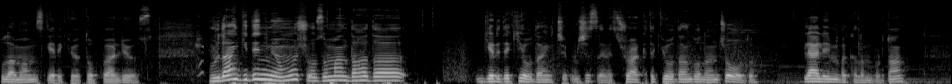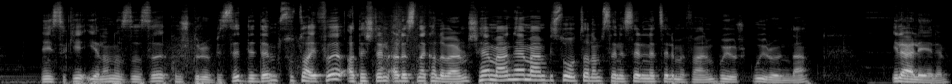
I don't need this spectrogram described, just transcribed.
Kullanmamız gerekiyor. Toparlıyoruz. Buradan gidilmiyormuş. O zaman daha da gerideki yoldan gidecekmişiz. Evet şu arkadaki yoldan dolanınca oldu. İlerleyelim bakalım buradan. Neyse ki yalan hızlı hızlı koşturuyor bizi. Dedim su tayfı ateşlerin arasında kalıvermiş. Hemen hemen bir soğutalım seni serinletelim efendim. Buyur buyur önden. İlerleyelim.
